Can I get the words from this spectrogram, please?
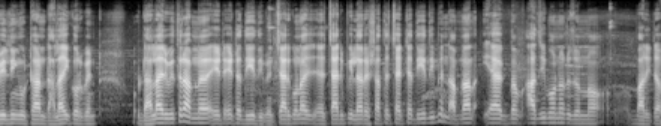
বিল্ডিং উঠান, ঢালাই করবেন ঢালাইয়ের ভিতরে আপনার এটা এটা দিয়ে দিবেন। চার কোনায় চার পিলারের সাথে চারটা দিয়ে দিবেন। আপনার একদম আজীবনের জন্য বাড়িটা,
